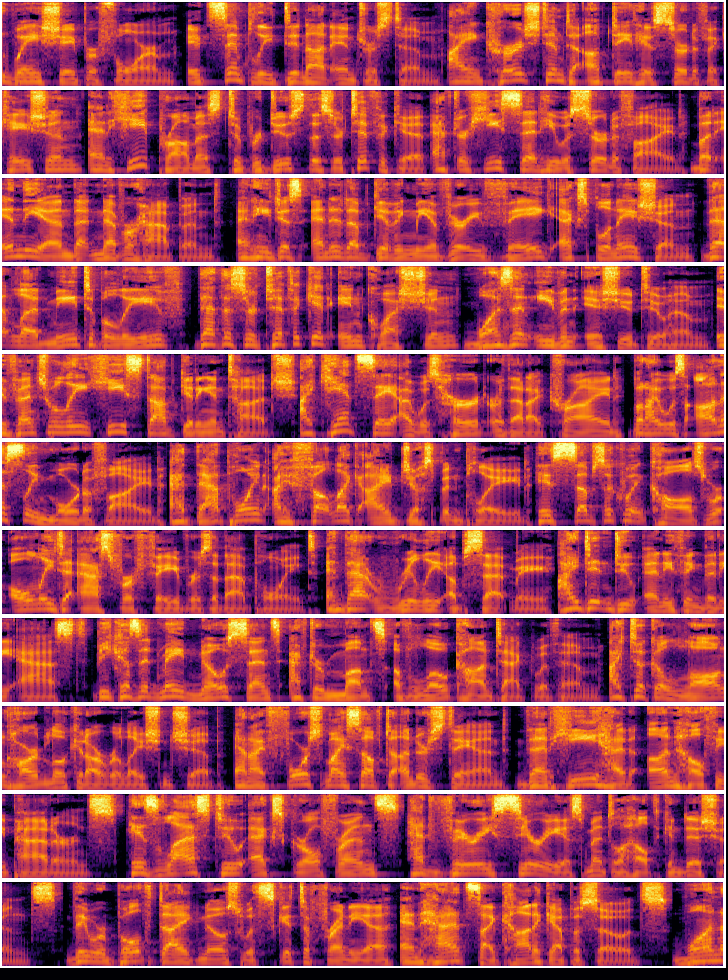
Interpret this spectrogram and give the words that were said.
way, shape, or form. It simply did not interest him. I encouraged him to update his certification and he promised to produce the certificate after he said he was certified. But in the end, that never happened. And he just ended up giving me a very vague explanation that led me to believe that the certificate in question wasn't even issued to him. Eventually, he stopped getting in touch. I can't say I was hurt or that I cried, but I was honestly mortified. At that point, I felt like I'd just been played. His subsequent calls were only to ask for favors at that point, and that really upset me. I didn't do anything that he asked because it made no sense after months of low contact with him. I took a long, hard look at our relationship, and I forced myself to understand that he had unhealthy patterns. His last two ex girlfriends had very serious mental health conditions. They were both diagnosed with schizophrenia and had psychotic episodes. One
